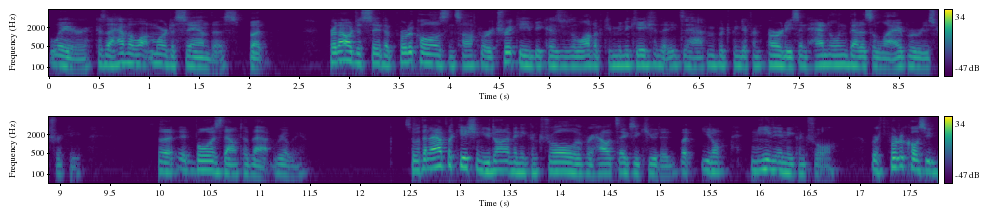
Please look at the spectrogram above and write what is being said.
later because I have a lot more to say on this, but for now, I'll just say that protocols and software are tricky because there's a lot of communication that needs to happen between different parties, and handling that as a library is tricky. So it boils down to that, really. So with an application, you don't have any control over how it's executed, but you don't need any control. With protocols, you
